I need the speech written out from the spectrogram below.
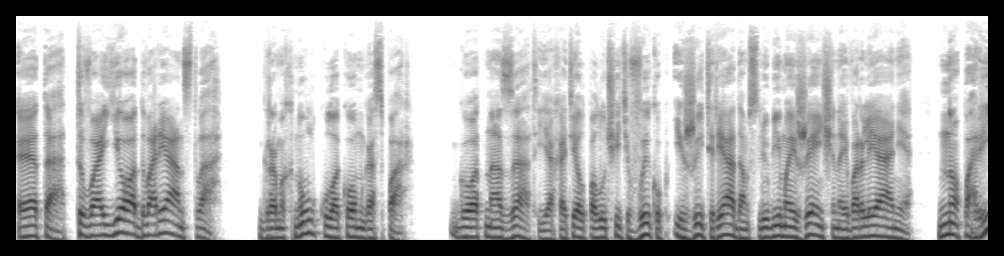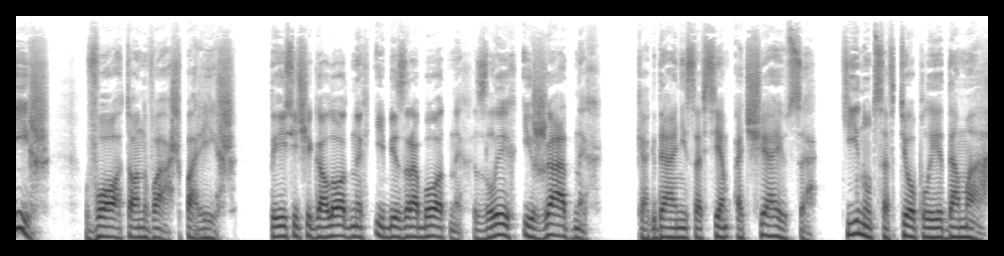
Это твое дворянство, громыхнул кулаком Гаспар. Год назад я хотел получить выкуп и жить рядом с любимой женщиной в Орлеане. Но Париж... Вот он ваш Париж. Тысячи голодных и безработных, злых и жадных. Когда они совсем отчаются, кинутся в теплые дома.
